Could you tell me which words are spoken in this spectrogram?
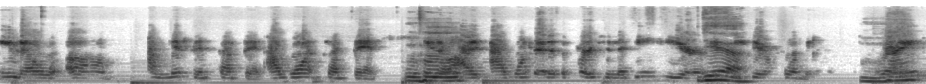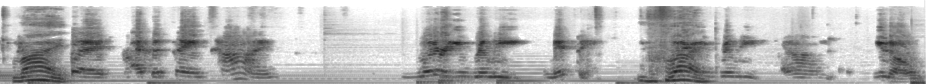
you know, um, I'm missing something. I want something. Mm-hmm. You know, I, I want that other person to be here, yeah. be there for me. Mm-hmm. Right? Right. But at the same time, what are you really missing? Right. really um, you know,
